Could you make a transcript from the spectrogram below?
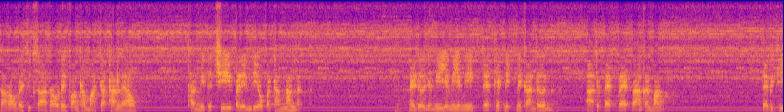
ถ้าเราได้ศึกษาถ้าเราได้ฟังธรรมะจากท่านแล้ว ท่านมีแต่ชี้ประเด็นเดียวกันทั้งนั้นน่ะให้เดินอย่างนี้อย่างนี้อย่างนี้ แต่เทคนิคในการเดิน อาจจะแปลกแตกต่างกันบ้าง แต่วิธี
